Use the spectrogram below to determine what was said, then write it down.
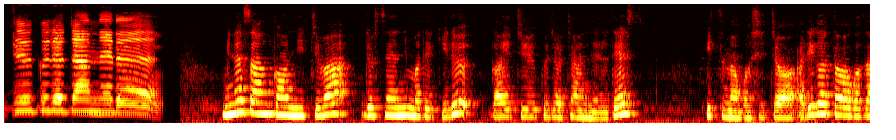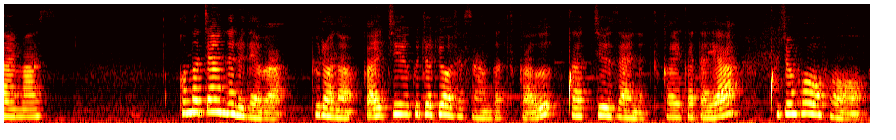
虫駆除チャンネル。皆さんこんにちは。女性にもできる害虫駆除チャンネルです。いつもご視聴ありがとうございます。このチャンネルではプロの害虫駆除業者さんが使う殺虫剤の使い方や駆除方法を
